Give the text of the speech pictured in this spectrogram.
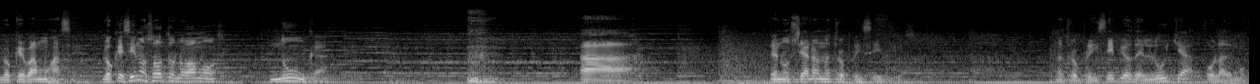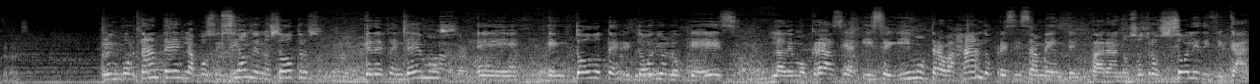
lo que vamos a hacer. Lo que sí nosotros no vamos nunca a renunciar a nuestros principios, nuestros principios de lucha por la democracia. Lo importante es la posición de nosotros que defendemos eh, en todo territorio lo que es la democracia y seguimos trabajando precisamente para nosotros solidificar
